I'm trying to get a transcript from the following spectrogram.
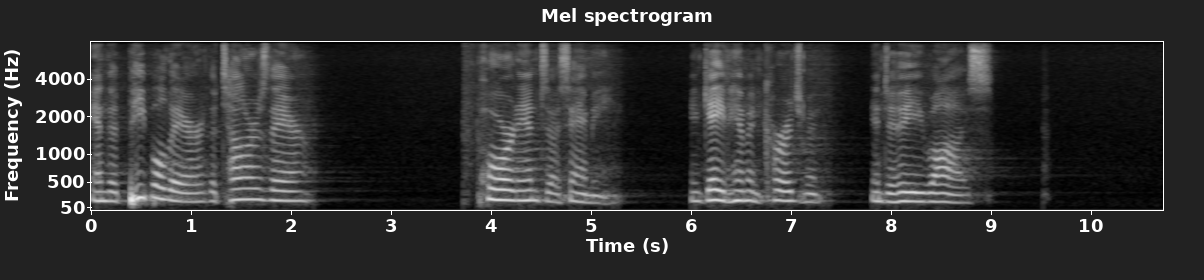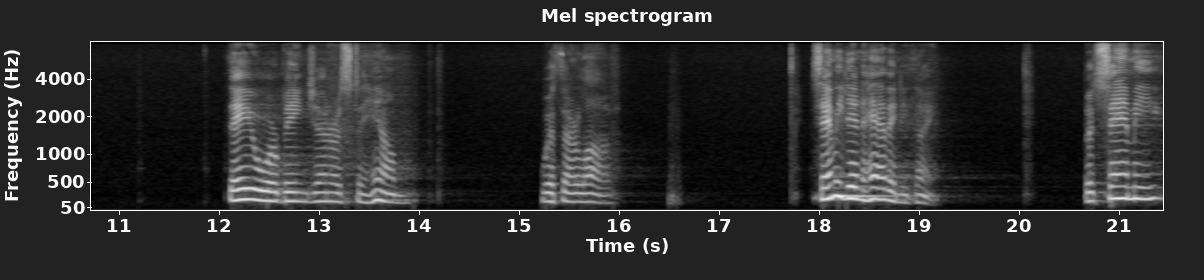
And the people there, the tellers there, poured into Sammy and gave him encouragement into who he was. They were being generous to him with their love. Sammy didn't have anything, but Sammy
